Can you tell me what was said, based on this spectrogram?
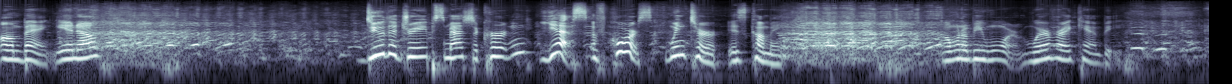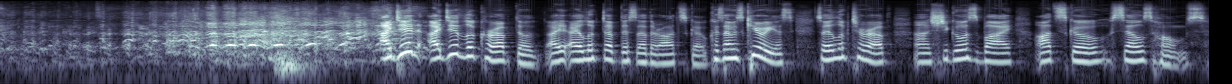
on bang, you know? Do the drapes match the curtain? Yes, of course. Winter is coming. I want to be warm wherever I can be. I did. I did look her up though. I, I looked up this other Otsko because I was curious. So I looked her up. Uh, she goes by Otsko Sells Homes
